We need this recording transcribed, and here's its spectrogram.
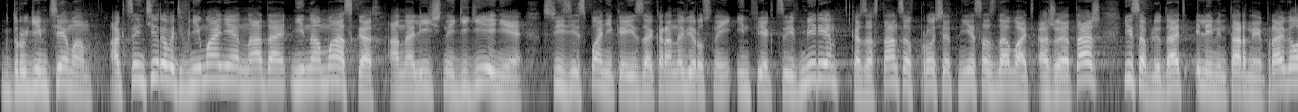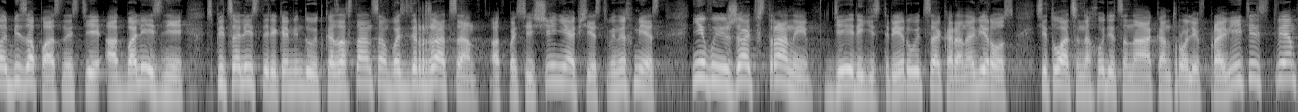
К другим темам. Акцентировать внимание надо не на масках, а на личной гигиене. В связи с паникой из-за коронавирусной инфекции в мире казахстанцев просят не создавать ажиотаж и соблюдать элементарные правила безопасности от болезней. Специалисты рекомендуют казахстанцам воздержаться от посещения общественных мест, не выезжать в страны, где регистрируется коронавирус. Ситуация находится на контроле в правительстве,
